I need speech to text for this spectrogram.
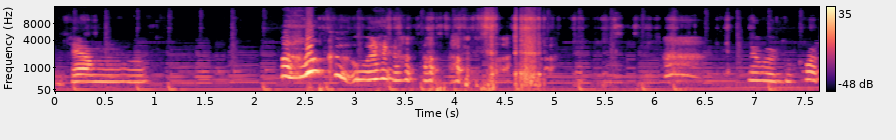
มแถมคืออุ้ยเดี๋ยวมึงทุกคน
